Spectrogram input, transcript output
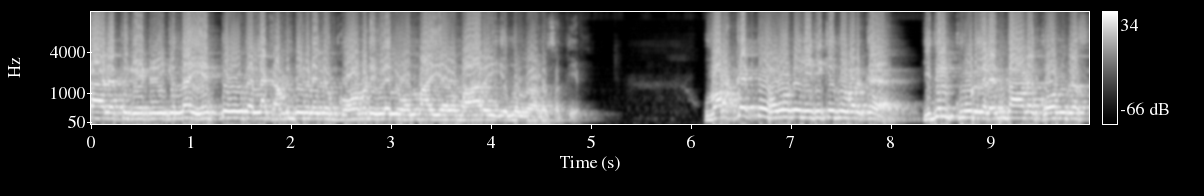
കാലത്ത് കേട്ടിരിക്കുന്ന ഏറ്റവും നല്ല കമന്റുകളിലും കോമഡികളിലും ഒന്നായി അത് മാറി എന്നുള്ളതാണ് സത്യം. വർക്കറ്റ് ഹോമിൽ ഇരിക്കുന്നവർക്ക് ഇതിൽ കൂടുതൽ എന്താണ് കോൺഗ്രസ്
